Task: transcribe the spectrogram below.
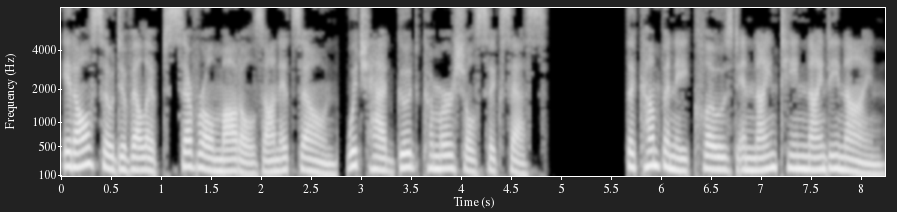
It also developed several models on its own, which had good commercial success. The company closed in 1999.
